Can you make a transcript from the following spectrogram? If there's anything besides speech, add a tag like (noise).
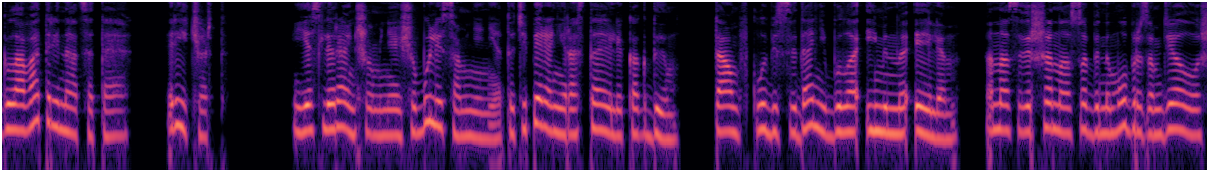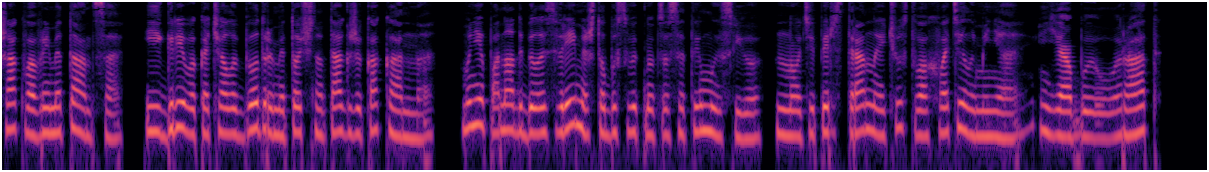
Глава 13. Ричард. Если раньше у меня еще были сомнения, то теперь они растаяли как дым. Там, в клубе свиданий, была именно Эллен. Она совершенно особенным образом делала шаг во время танца и игриво качала бедрами точно так же, как Анна. Мне понадобилось время, чтобы свыкнуться с этой мыслью, но теперь странное чувство охватило меня. Я был рад,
